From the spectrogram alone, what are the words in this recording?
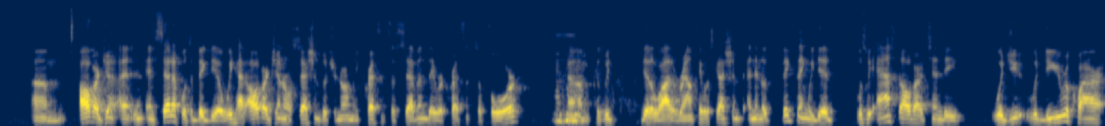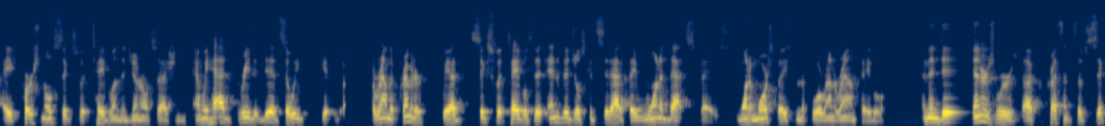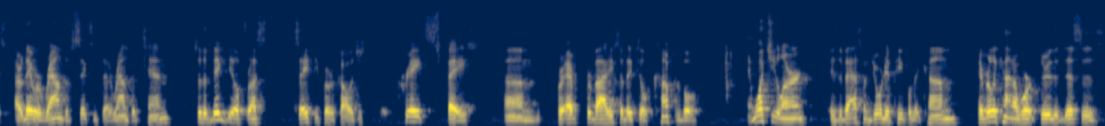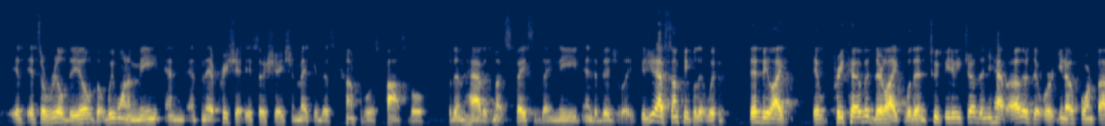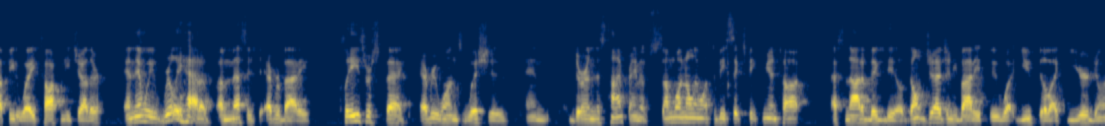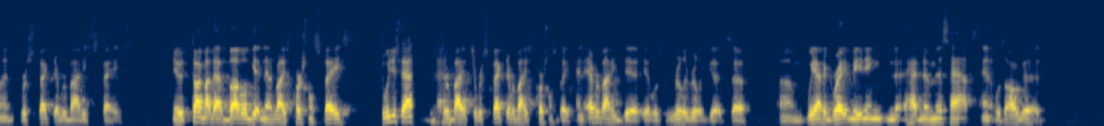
Um, all of our gen- and, and setup was a big deal. We had all of our general sessions, which are normally crescents of seven. They were crescents of four because we did a lot of roundtable discussions. And then the big thing we did was we asked all of our attendees, would you would do you require a personal six foot table in the general session? And we had three that did. So we get around the perimeter, we had six foot tables that individuals could sit at if they wanted that space, wanted more space than the four around a round table. And then dinners were uh, crescents of six, or they were rounds of six instead of rounds of 10. So the big deal for us, safety protocol, just create space um, for everybody so they feel comfortable. And what you learn is the vast majority of people that come have really kind of worked through that this is it, it's a real deal, but we want to meet and and they appreciate the association making as comfortable as possible for them have as much space as they need individually. Because you have some people that would they'd be like it pre-COVID, they're like within two feet of each other. Then you have others that were, you know, four and five feet away talking to each other. And then we really had a, a message to everybody. Please respect everyone's wishes. And during this time frame, if someone only wants to be six feet from you and talk, that's not a big deal. Don't judge anybody through what you feel like you're doing. Respect everybody's space. You know, talking about that bubble, getting everybody's personal space. So we just asked everybody to respect everybody's personal space, and everybody did. It was really, really good. So um, we had a great meeting, had no mishaps, and it was all good.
